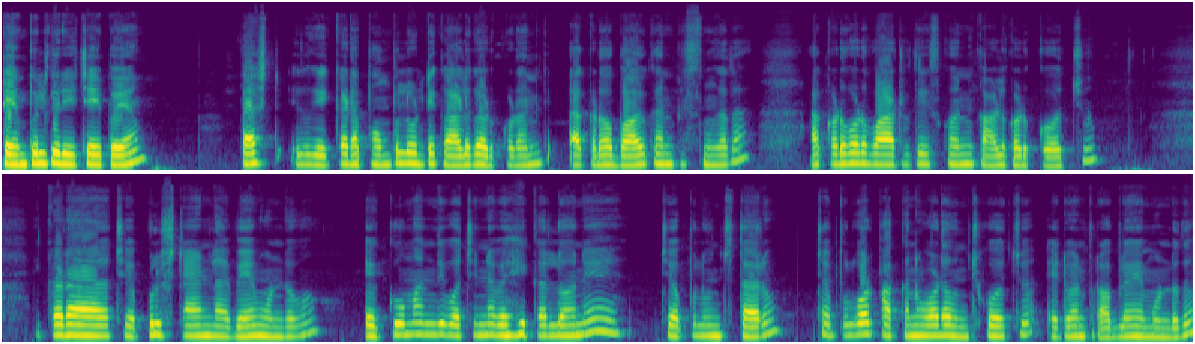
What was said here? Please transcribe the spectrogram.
టెంపుల్కి రీచ్ అయిపోయాం. ఫస్ట్ ఇది ఇక్కడ పంపులు ఉంటే కాళ్ళు కడుక్కోవడానికి అక్కడ బావి కనిపిస్తుంది కదా అక్కడ కూడా వాటర్ తీసుకొని కాళ్ళు కడుక్కోవచ్చు. ఇక్కడ చెప్పులు స్టాండ్లు అవేమి ఉండవు. ఎక్కువ మంది వచ్చిన వెహికల్లోనే చెప్పులు ఉంచుతారు. చెప్పులు కూడా పక్కన కూడా ఉంచుకోవచ్చు. ఎటువంటి ప్రాబ్లం ఏమి ఉండదు.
